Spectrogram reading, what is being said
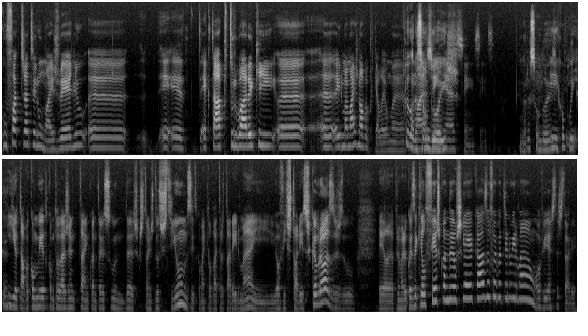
o facto de já ter um mais velho ah, é, é- é que está a perturbar aqui ah, a, a irmã mais nova, porque ela é uma. Porque agora são dois. Sim, sim, sim. Agora são dois e, complica. E, eu estava com medo, como toda a gente tem, quando tem o segundo, das questões dos ciúmes e de como é que ele vai tratar a irmã. E ouvi histórias escabrosas. Do, ele- a primeira coisa que ele fez quando eu cheguei a casa foi bater no irmão. Ouvi esta história.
